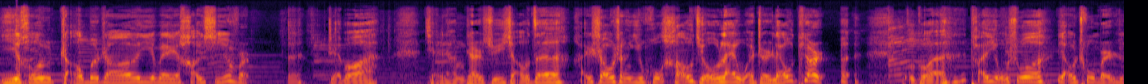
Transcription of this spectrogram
以后找不着一位好媳妇儿。这不，前两天徐小子还烧上一壶好酒来我这儿聊天儿。不过他又说要出门了，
